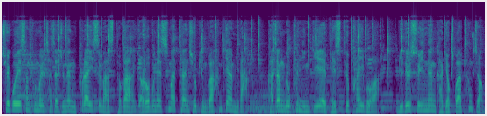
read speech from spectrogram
최고의 상품을 찾아주는 프라이스 마스터가 여러분의 스마트한 쇼핑과 함께합니다. 가장 높은 인기의 베스트 5와 믿을 수 있는 가격과 평점,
